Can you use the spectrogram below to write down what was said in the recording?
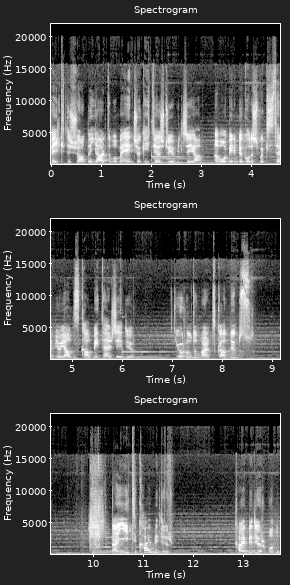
Belki de şu anda yardımıma en çok ihtiyaç duyabileceği an. Ama o benimle konuşmak istemiyor, yalnız kalmayı tercih ediyor. Yoruldum artık, anlıyor musun? Ben Yiğit'i kaybediyorum. Kaybediyorum onu.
